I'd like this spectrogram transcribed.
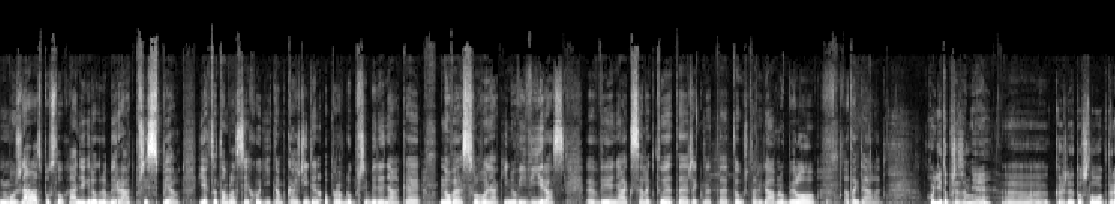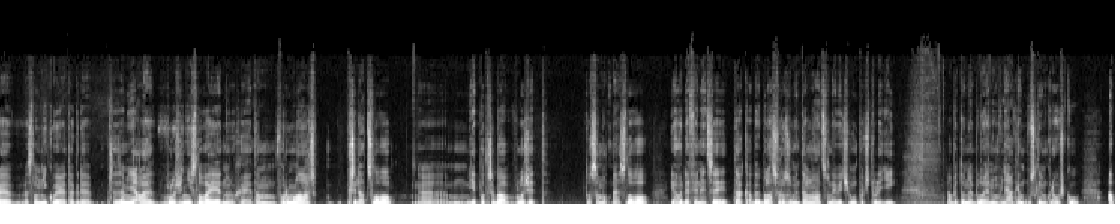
Možná nás poslouchá někdo, kdo by rád přispěl. Jak to tam vlastně chodí? Tam každý den opravdu přibyde nějaké nové slovo, nějaký nový výraz. Eh, vy je nějak selektujete, řeknete, to už tady dávno bylo a tak dále. Chodí to přeze mě, eh, každé to slovo, které ve slovníku je, tak jde přeze mě, ale vložení slova je jednoduché. Je tam formulář, přidat slovo, eh, je potřeba vložit to samotné slovo, jeho definici, tak, aby byla srozumitelná co největšímu počtu lidí, aby to nebylo jenom v nějakém úzkém kroužku a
